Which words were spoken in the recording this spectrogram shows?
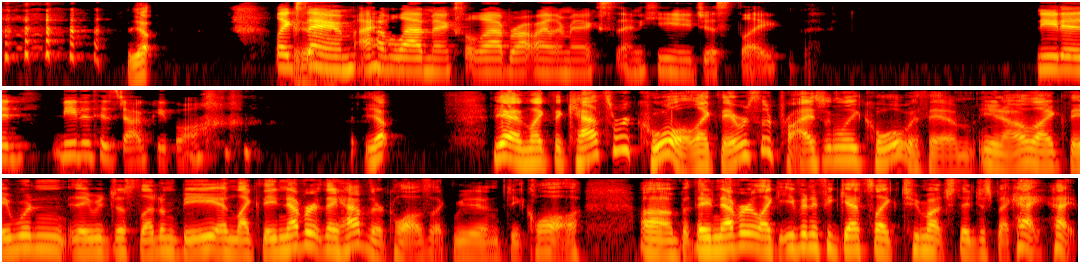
yep, like Yeah. same, I have a lab mix, a lab Rottweiler mix, and he just like needed needed his dog people. yep. Yeah, and like the cats were cool. Like they were surprisingly cool with him. You know, like they wouldn't, they would just let him be, and like they never, they have their claws. Like we didn't declaw, um, but they never like even if he gets like too much, they just be like, hey, hey,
